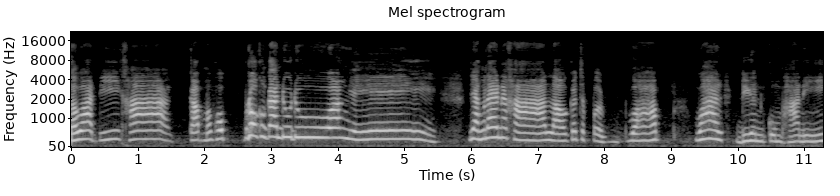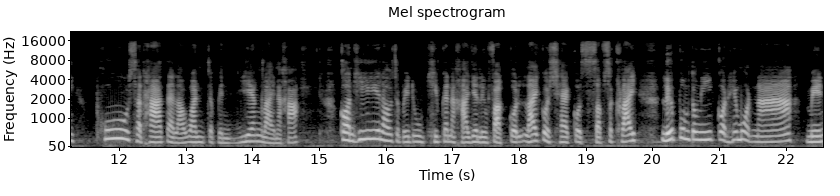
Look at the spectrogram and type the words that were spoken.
สวัสดีค่ะ กลับมาพบโลกของการดูดวง เย้อย่างแรกนะคะ เราก็จะเปิดวาร์ปว่าเดือนกุมภานี้ ผู้ศรัทธาแต่ละวันจะเป็นเยี่ยงไรนะคะ ก่อนที่เราจะไปดูคลิปกันนะคะ อย่าลืมฝากกดไลค์กดแชร์กด Subscribe หรือปุ่มตรงนี้กดให้หมดนะ เมน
